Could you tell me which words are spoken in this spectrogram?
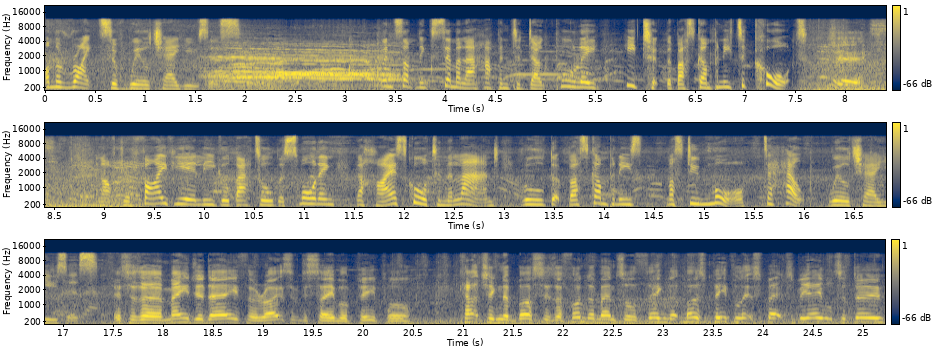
on the rights of wheelchair users. When something similar happened to Doug Paulley, he took the bus company to court. And after a five-year legal battle this morning, the highest court in the land ruled that bus companies must do more to help wheelchair users. This is a major day for rights of disabled people. Catching the bus is a fundamental thing that most people expect to be able to do.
